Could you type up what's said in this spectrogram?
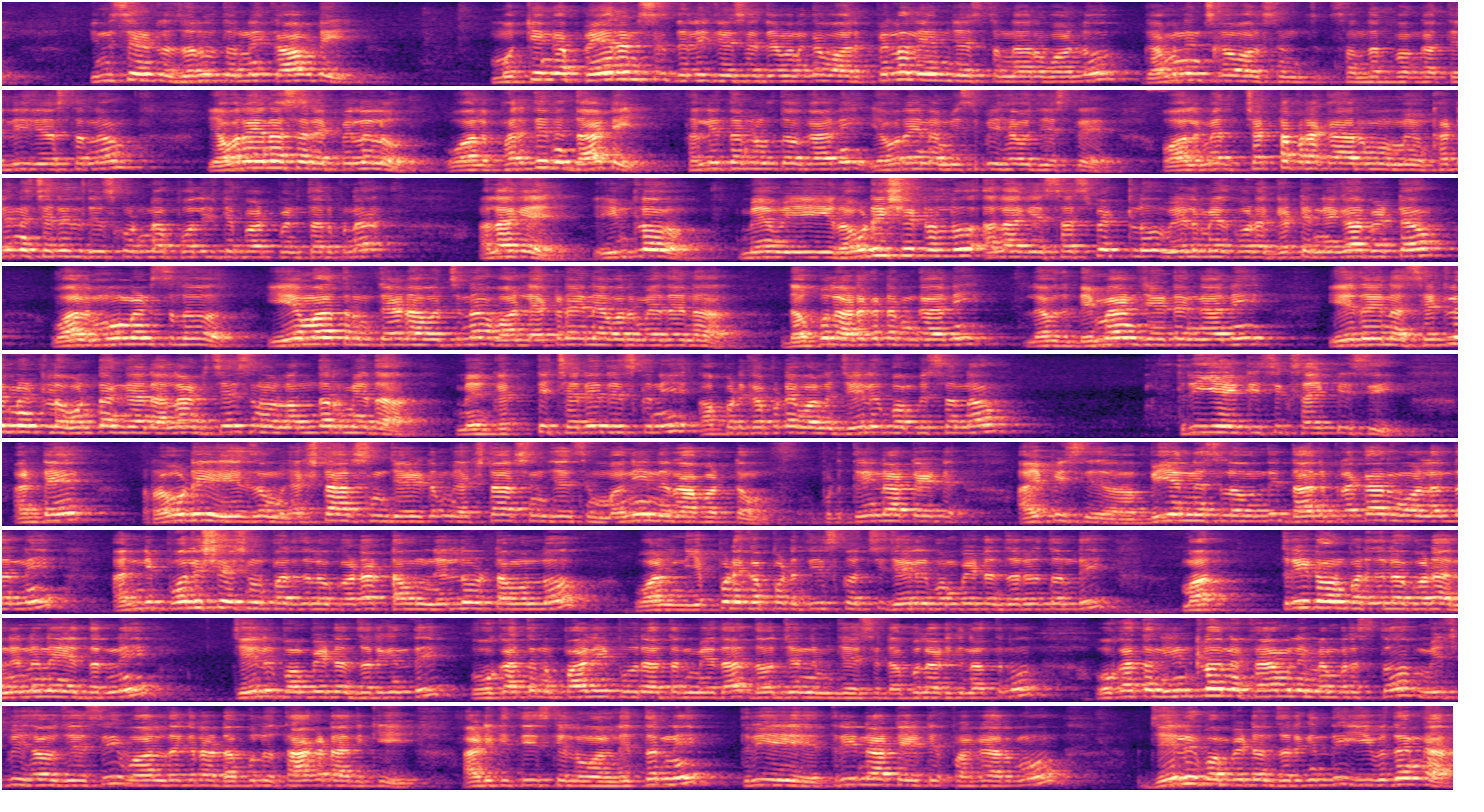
ఇన్సిడెంట్లు జరుగుతున్నాయి కాబట్టి ముఖ్యంగా పేరెంట్స్కి తెలియజేసేది ఏమనగా వారి పిల్లలు ఏం చేస్తున్నారు వాళ్ళు గమనించుకోవాల్సిన సందర్భంగా తెలియజేస్తున్నాం. ఎవరైనా సరే పిల్లలు వాళ్ళ పరిధిని దాటి తల్లిదండ్రులతో కానీ ఎవరైనా మిస్బిహేవ్ చేస్తే వాళ్ళ మీద చట్ట ప్రకారం మేము కఠిన చర్యలు తీసుకుంటున్నాం పోలీస్ డిపార్ట్మెంట్ తరపున. అలాగే ఇంట్లో మేము ఈ రౌడీ షీటర్లు అలాగే సస్పెక్ట్లు వీళ్ళ మీద కూడా గట్టి నిఘా పెట్టాం. వాళ్ళ మూమెంట్స్లో ఏమాత్రం తేడా వచ్చినా వాళ్ళు ఎక్కడైనా ఎవరి మీదైనా డబ్బులు అడగటం కానీ లేకపోతే డిమాండ్ చేయటం కానీ ఏదైనా సెటిల్మెంట్లో ఉండటం కానీ అలాంటి చేసిన వాళ్ళందరి మీద మేము గట్టి చర్య తీసుకుని అప్పటికప్పుడే వాళ్ళని జైలుకు పంపిస్తున్నాం. త్రీ ఎయిటీ సిక్స్ ఐపీసీ అంటే రౌడీయిజం ఎక్స్టార్షన్ చేయడం ఎక్స్టార్షన్ చేసి మనీని రాబట్టడం. ఇప్పుడు త్రీ నాట్ ఎయిట్ ఐపీసీ బిఎన్ఎస్లో ఉంది. దాని ప్రకారం వాళ్ళందరినీ అన్ని పోలీస్ స్టేషన్ల పరిధిలో కూడా టౌన్ నెల్లూరు టౌన్లో వాళ్ళని ఎప్పటికప్పుడు తీసుకొచ్చి జైలుకి పంపించడం జరుగుతుంది. మా త్రీ టౌన్ పరిధిలో కూడా నిన్ననే ఇద్దరిని జైలుకు పంపించడం జరిగింది. ఒక అతను పానీపూరి అతని మీద దౌర్జన్యం చేసి డబ్బులు అడిగిన అతను ఒక అతను ఇంట్లోనే ఫ్యామిలీ మెంబర్స్తో మిస్బిహేవ్ చేసి వాళ్ళ దగ్గర డబ్బులు తాగడానికి అడిగి తీసుకెళ్ళిన వాళ్ళని ఇద్దరిని త్రీ త్రీ నాట్ ఎయిట్ ప్రకారము జైలుకి పంపించడం జరిగింది. ఈ విధంగా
